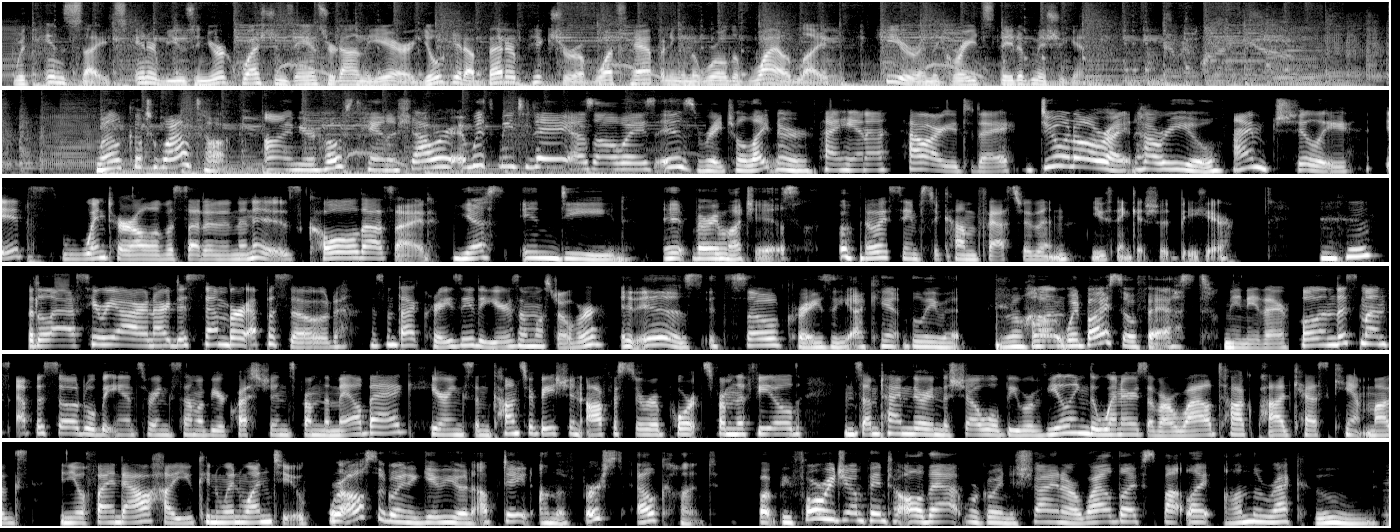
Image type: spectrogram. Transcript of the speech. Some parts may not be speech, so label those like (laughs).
With insights, interviews, and your questions answered on the air, you'll get a better picture of what's happening in the world of wildlife here in the great state of Michigan. Welcome to Wild Talk. I'm your host, Hannah Schauer, and with me today, as always, is Rachel Leightner. Hi, Hannah. How are you today? Doing all right. How are you? I'm chilly. It's winter all of a sudden, and it is cold outside. Yes, indeed. It very mm. much is. It always seems to come faster than you think it should be here. Mm-hmm. But alas, here we are in our December episode. Isn't that crazy? The year's almost over. It is. It's so crazy. I can't believe it. I don't know how Well, it went by so fast. Me neither. Well, in this month's episode, we'll be answering some of your questions from the mailbag, hearing some conservation officer reports from the field, and sometime during the show, we'll be revealing the winners of our Wild Talk podcast camp mugs, and you'll find out how you can win one too. We're also going to give you an update on the first elk hunt. But before we jump into all that, we're going to shine our wildlife spotlight on the raccoon.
